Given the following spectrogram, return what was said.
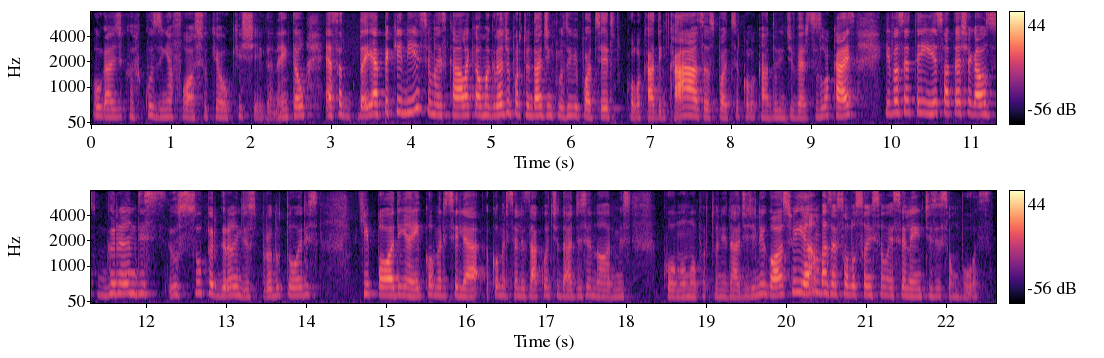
o gás de cozinha fóssil, que é o que chega, né? Então, essa daí é a pequeníssima escala, que é uma grande oportunidade, inclusive pode ser colocado em casas, pode ser colocado em diversos locais, e você tem isso até chegar aos grandes, os super grandes produtores que podem aí comercializar, comercializar quantidades enormes como uma oportunidade de negócio, e ambas as soluções são excelentes e são boas.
